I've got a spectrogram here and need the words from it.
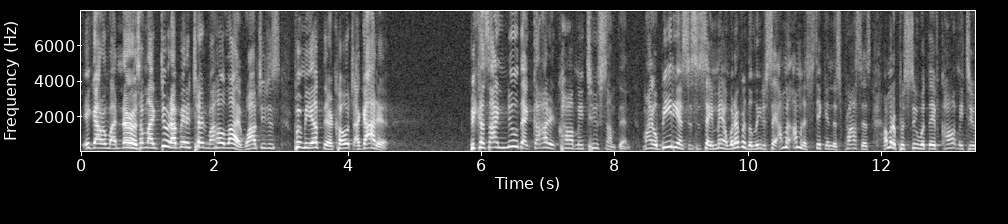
It got on my nerves. I'm like, dude, I've been in church my whole life. Why don't you just put me up there, coach? I got it. Because I knew that God had called me to something. My obedience is to say, man, whatever the leaders say, I'm, I'm going to stick in this process. I'm going to pursue what they've called me to,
